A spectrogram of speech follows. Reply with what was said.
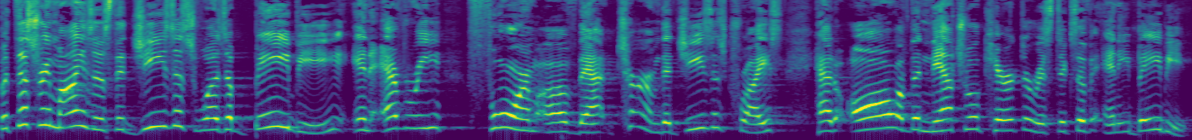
But this reminds us that Jesus was a baby in every form of that term, that Jesus Christ had all of the natural characteristics of any baby.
